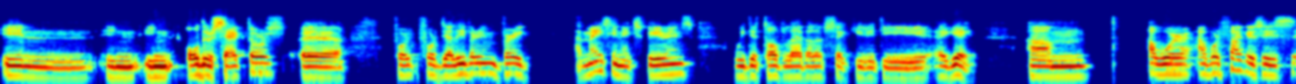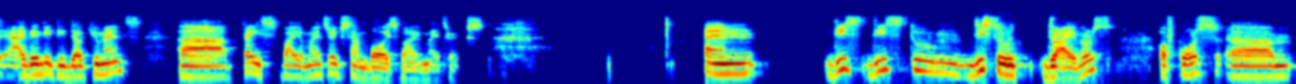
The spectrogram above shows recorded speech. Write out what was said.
in in in other sectors uh, for for delivering very amazing experience with the top level of security again. Um, our our focus is identity documents, uh, face biometrics, and voice biometrics. And these these two these two drivers, of course, um,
